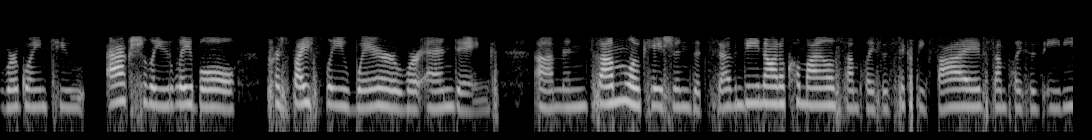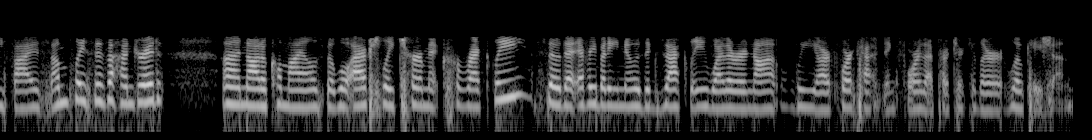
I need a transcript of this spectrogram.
We're going to actually label precisely where we're ending. Um, in some locations, it's 70 nautical miles, some places 65, some places 85, some places 100 uh, nautical miles, but we'll actually term it correctly so that everybody knows exactly whether or not we are forecasting for that particular location.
